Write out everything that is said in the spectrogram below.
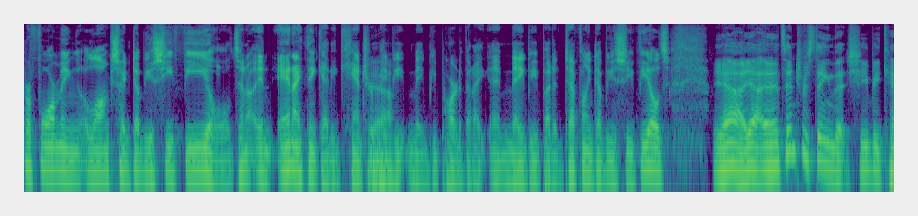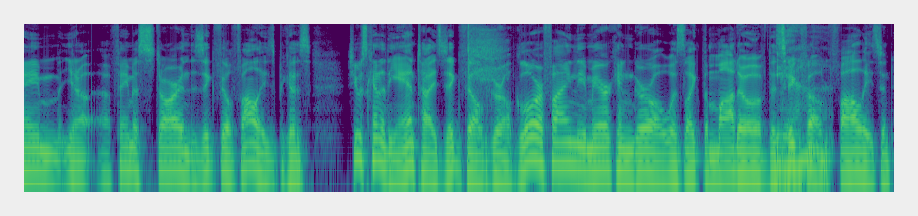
performing alongside W.C. Fields, and and, and I think Eddie Cantor Yeah. may be may be part of it, I, maybe, but it, definitely W.C. Fields. Yeah, yeah, and it's interesting that she became, you know, a famous star in the Ziegfeld Follies because she was kind of the anti-Ziegfeld girl. Glorifying the American girl was like the motto of the Yeah. Ziegfeld Follies, and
